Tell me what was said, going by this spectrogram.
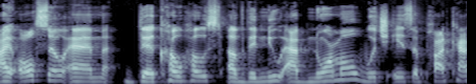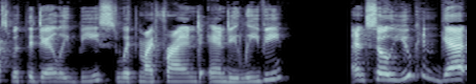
I also am the co host of The New Abnormal, which is a podcast with the Daily Beast with my friend Andy Levy. And so you can get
